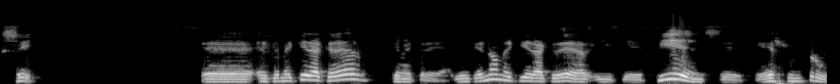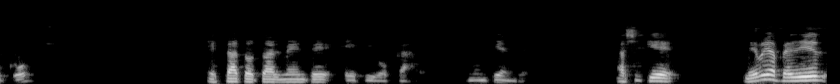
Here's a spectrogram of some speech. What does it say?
Sí. Eh, el que me quiera creer, que me crea. Y el que no me quiera creer y que piense que es un truco, está totalmente equivocado. ¿Me entiende? Así que le voy a pedir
